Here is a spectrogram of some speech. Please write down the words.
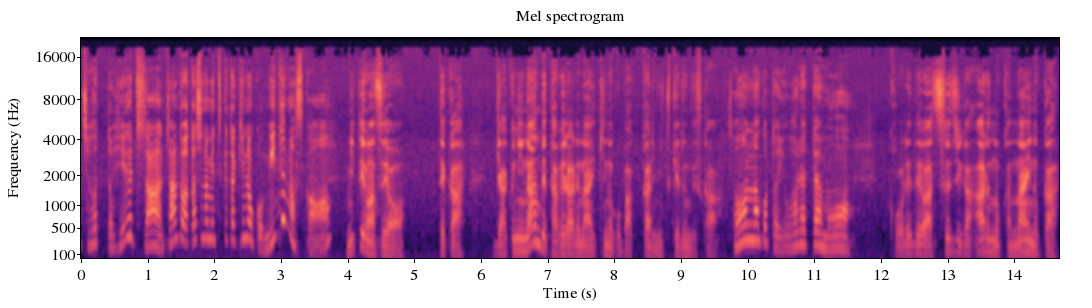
ちょっと樋口さんちゃんと私の見つけたキノコ見てますか？見てますよ。てか逆になんで食べられないキノコばっかり見つけるんですか？そんなこと言われても。これでは筋があるのかないのか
